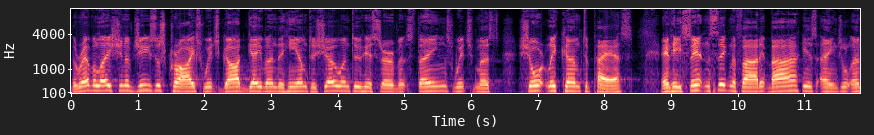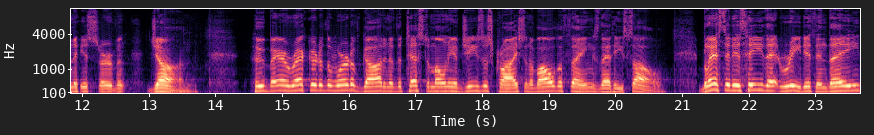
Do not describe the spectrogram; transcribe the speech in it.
The revelation of Jesus Christ, which God gave unto him to show unto his servants things which must shortly come to pass. And he sent and signified it by his angel unto his servant John, who bare record of the Word of God and of the testimony of Jesus Christ and of all the things that he saw. Blessed is he that readeth and they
